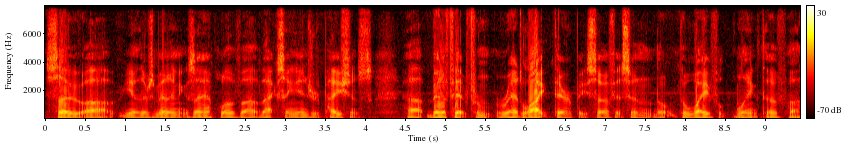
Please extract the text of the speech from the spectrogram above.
so, uh, you know, there's been an example of uh, vaccine injured patients uh, benefit from red light therapy. So, if it's in the, the wavelength of uh,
